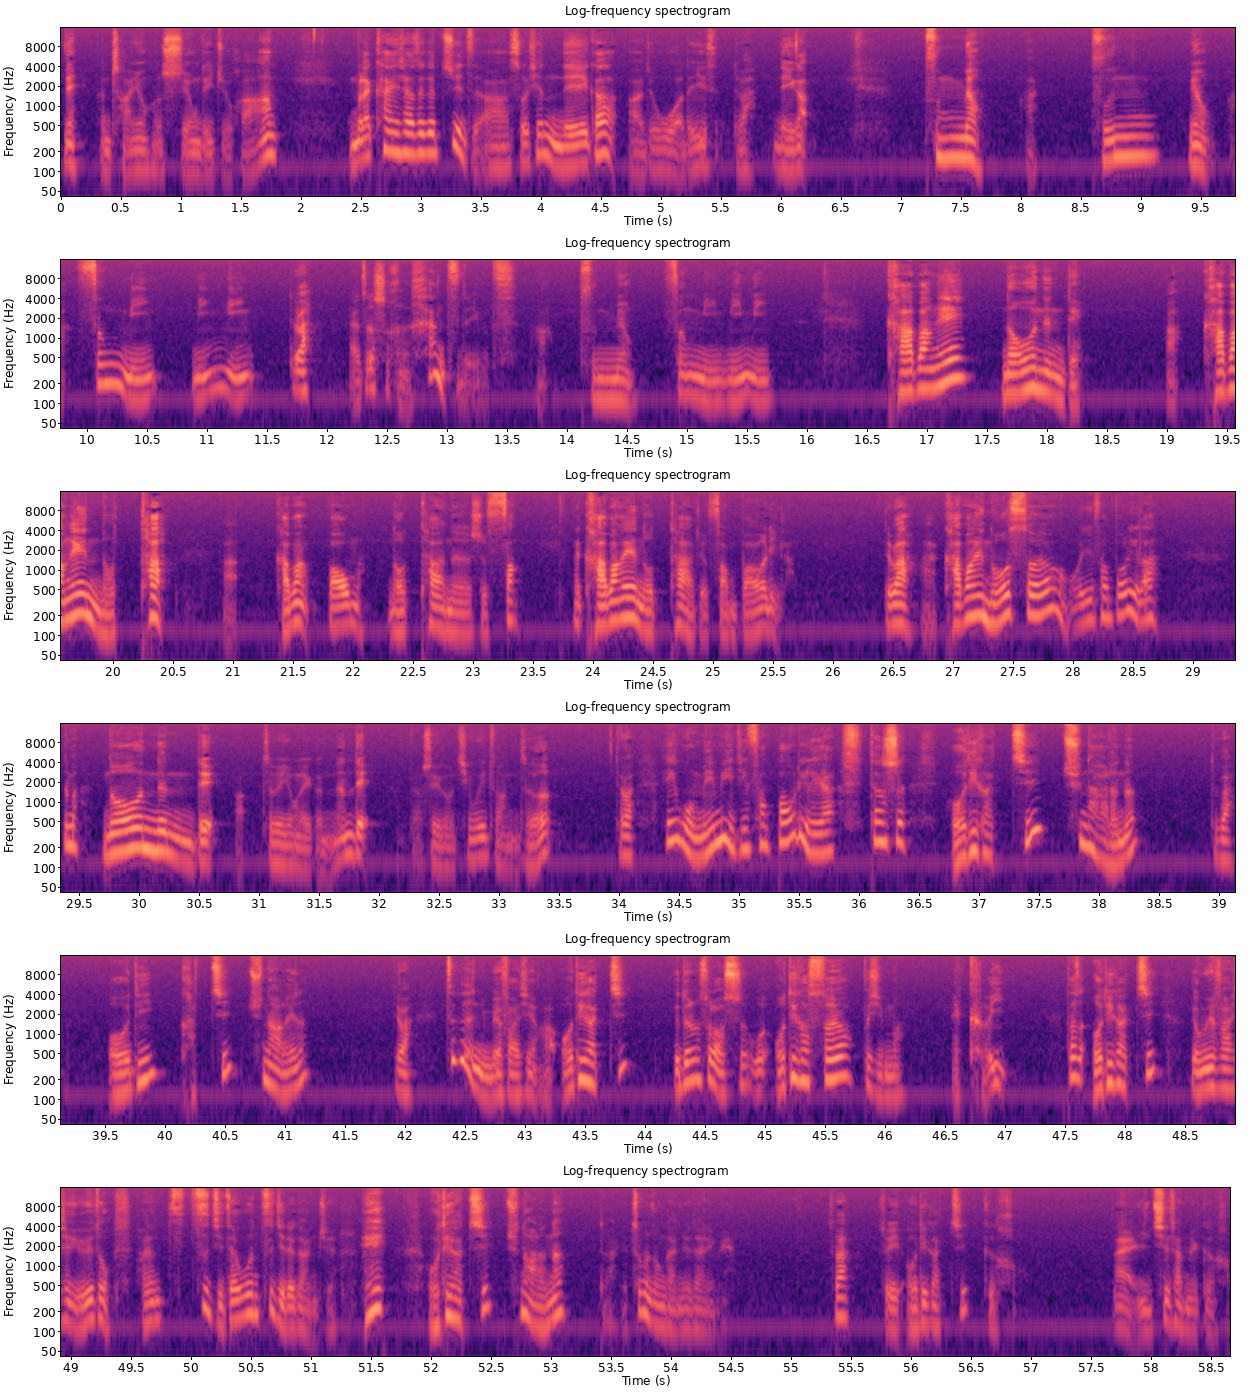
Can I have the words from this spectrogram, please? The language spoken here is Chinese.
那很常用、很实用的一句话啊。我们来看一下这个句子啊。首先，哪个啊，就我的意思，对吧？哪个？分明啊，分明啊，分明、明明，对吧？哎，这是很汉字的一个词啊。分明、分明、明明。가방에넣었는 데， 啊，가방에넣 다， 啊，가방包嘛，넣다呢是放，那가방에넣다就放包里了，对吧？啊，가방에넣었어 요， 我已经放包里了。 那么넣었는데啊，这边用了一个는데表示一种轻微转折，对吧？哎，我明明已经放包里了呀，但是어디갔지去哪了呢？对吧？어디갔지去哪了呢？对吧？这个你没发现啊？어디갔지有的人说老师，我어디갔어 요？ 不行吗？哎，可以。但是어디갔지有没有发现有一种好像自己在问自己的感觉？哎，어디갔지去哪了呢？对吧？有这么种感觉在里面，是吧？所以어디갔지更好，哎，语气上面更好。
